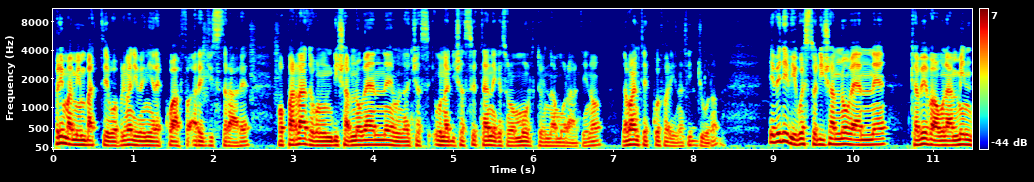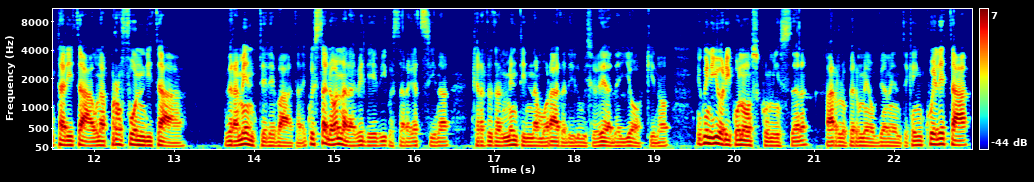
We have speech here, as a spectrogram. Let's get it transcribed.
prima mi imbattevo, prima di venire qua a, registrare, ho parlato con un diciannovenne e una, diciassettenne che sono molto innamorati, no? Davanti a Quefarina, ti giuro. E vedevi questo diciannovenne che aveva una mentalità, una profondità veramente elevata e questa donna la vedevi, questa ragazzina che era totalmente innamorata di lui, si vedeva dagli occhi, no? E quindi io riconosco, mister, parlo per me ovviamente, che in quell'età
